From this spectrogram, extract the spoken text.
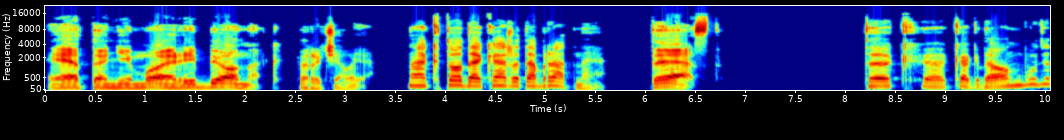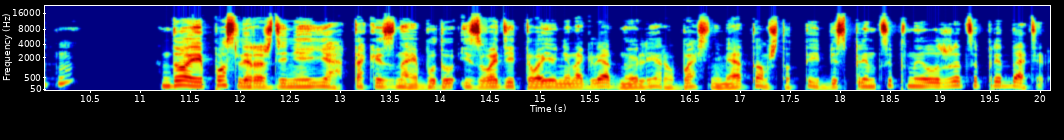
«Это не мой ребенок!» — рычал я. «А кто докажет обратное?» «Тест!» «Так а когда он будет? До и после рождения я, так и знай, буду изводить твою ненаглядную Леру баснями о том, что ты беспринципный лжец и предатель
